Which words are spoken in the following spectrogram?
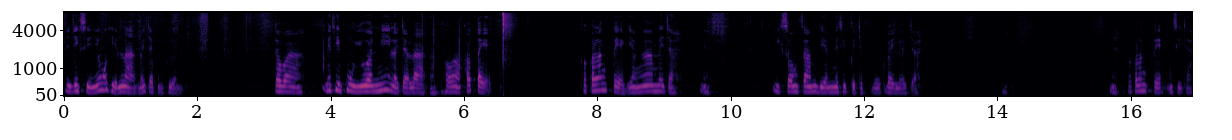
นี่จังสียังว่าเห็นหลากเลยจ้ะเพื่อนๆแต่ว่าไม่ทิพหูยวนมีแหละจะหลากเพราะว่าเขาแตกเขากำลังแตกอย่างงามเลยจ้ะเนี่ย อีกสองสามเดือนไม่ทิพย์ก็จะปลูกได้แล้วจ้ะเนี่ยก็กำลังแตกจังสิจ้ะ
